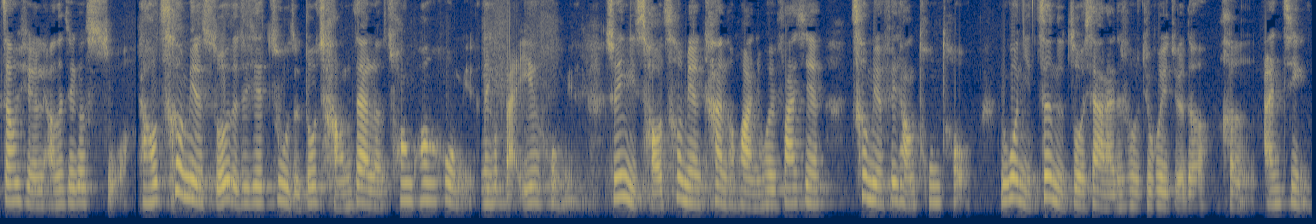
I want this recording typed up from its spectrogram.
张悬梁的这个锁，然后侧面所有的这些柱子都藏在了窗框后面那个百叶后面，所以你朝侧面看的话，你会发现侧面非常通透。如果你正着坐下来的时候，就会觉得很安静。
